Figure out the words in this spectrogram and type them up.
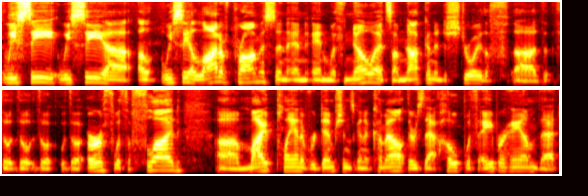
we see, we see, uh, a, we see a lot of promise and, and, and with Noah, it's I'm not going to destroy the, uh, the, the, the, the, earth with a flood. Um, my plan of redemption is going to come out. There's that hope with Abraham that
